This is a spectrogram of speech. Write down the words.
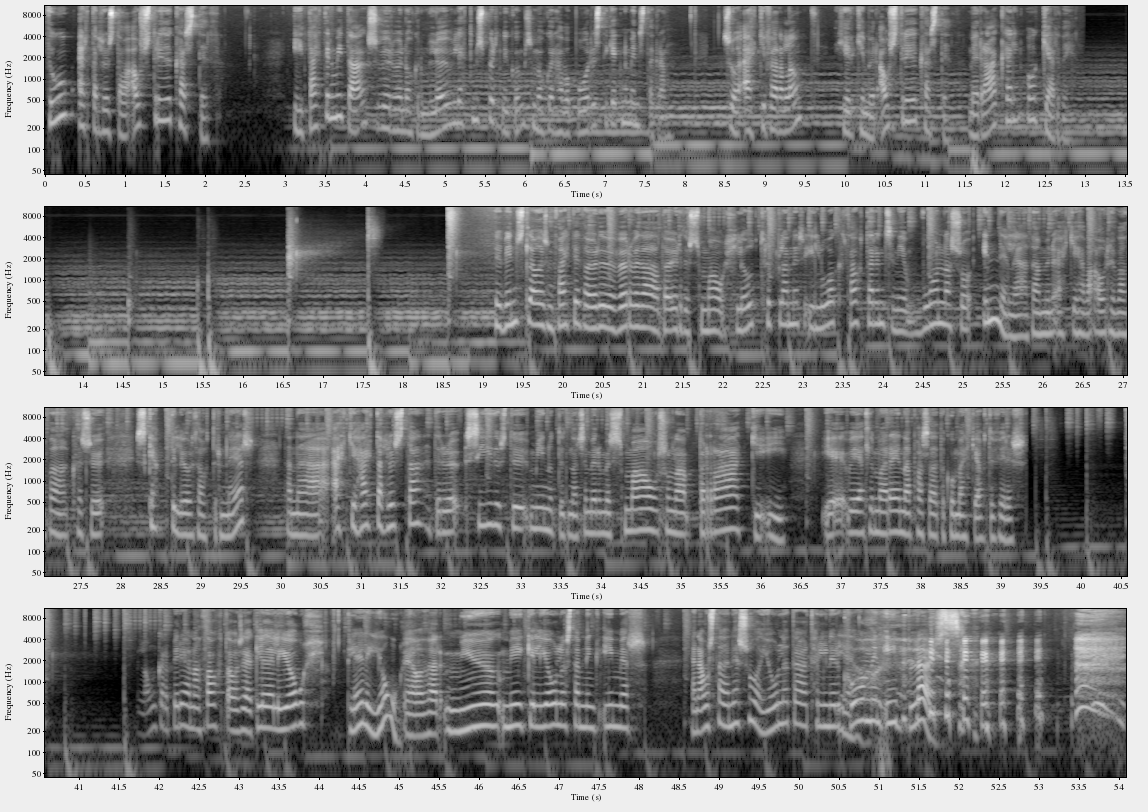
Þú ert að hlusta á Ástríðu kastið. Í þættinum í dag svörum við nokkrum lögléttum spurningum sem okkur hafa borist í gegnum Instagram. Svo ekki fara langt, hér kemur Ástríðu kastið með Rakel og Gerði. Við vinslu á þessum þætti þá eruðum við vörfið að það eruðu smá hljóðtrublanir í lók þáttarinn sem ég vona svo innilega að það munu ekki hafa áhrif á það hversu skemmtilegur þátturinn er. Þannig að ekki hægt að hlusta, þetta eru síðustu mínúturnar sem eru með smá svona braki í. Ég, við ætlum að reyna að passa að þetta kom ekki áttu fyrir. Langar að byrja hann að þátt á að segja gleðileg jól. Gleðileg jól? Já, það er mjög mikil jólastemning í mér. En ástæðan er svo að jóladagatölun eru Já. komin í blöss.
